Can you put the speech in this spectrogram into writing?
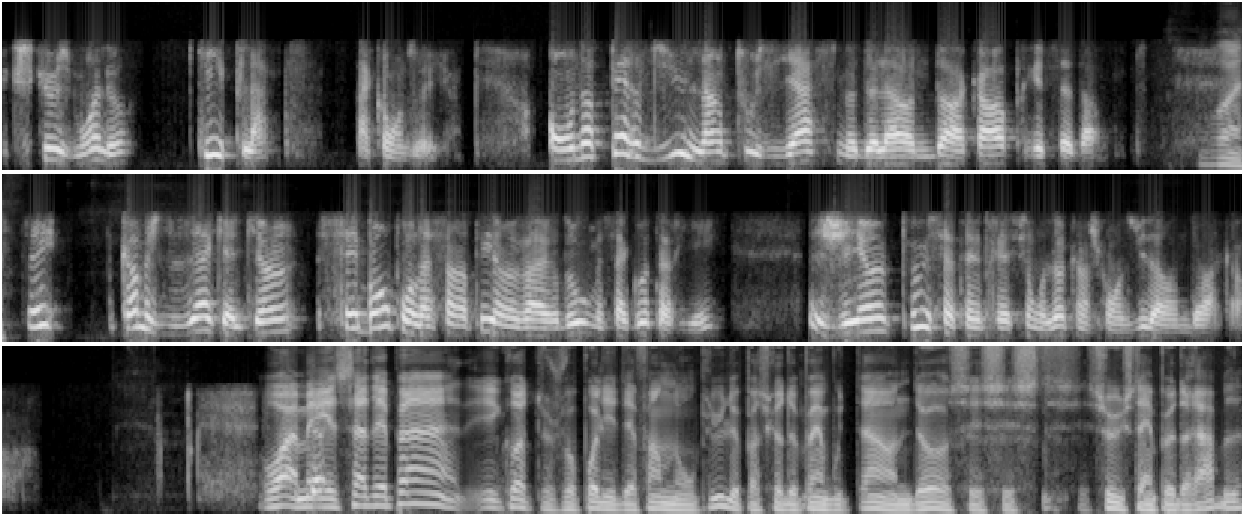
excuse-moi là, qui est plate à conduire. On a perdu l'enthousiasme de la Honda Accord précédente. Ouais. Tu sais, comme je disais à quelqu'un, c'est bon pour la santé un verre d'eau, mais ça goûte à rien. J'ai un peu cette impression-là quand je conduis la Honda Accord. Ouais, mais ça dépend. Écoute, je ne veux pas les défendre non plus, là, parce que depuis un bout de temps, Honda, c'est c'est- c'est sûr que c'est un peu drabe.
